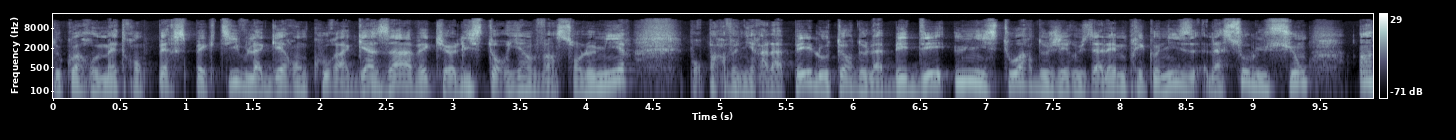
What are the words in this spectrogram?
De quoi remettre en perspective la guerre en cours à Gaza avec l'historien Vincent Lemire. Pour parvenir à la paix, l'auteur de la BD Une histoire de Jérusalem préconise la solution un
